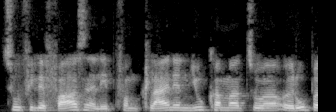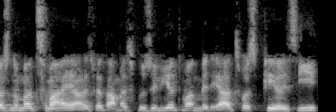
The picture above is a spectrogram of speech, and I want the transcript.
zu viele Phasen erlebt, vom kleinen Newcomer zur Europas Nummer zwei, als wir damals fusioniert waren mit Airbus PLC,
